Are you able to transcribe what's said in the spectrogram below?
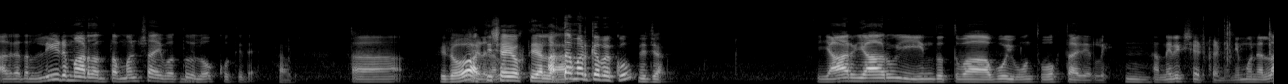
ಆದ್ರೆ ಅದನ್ನ ಲೀಡ್ ಮಾಡದಂತ ಮನುಷ್ಯ ಇವತ್ತು ಇಲ್ಲಿ ಹೋಗಿ ಕೂತಿದೆ. ಇದು ಅತಿಶಯೋಕ್ತಿ ಅಲ್ಲ ಅರ್ಥ ಮಾಡ್ಕೋಬೇಕು. ನಿಜ. ಯಾರ್ಯಾರು ಈ ಹಿಂದುತ್ವ ಅವು ಇವು ಅಂತ ಹೋಗ್ತಾ ಇದಿರ್ಲಿ. ನಾನು ನಿರೀಕ್ಷೆ ಇಟ್ಕೊಂಡಿ ನಿಮ್ಮನ್ನೆಲ್ಲ.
